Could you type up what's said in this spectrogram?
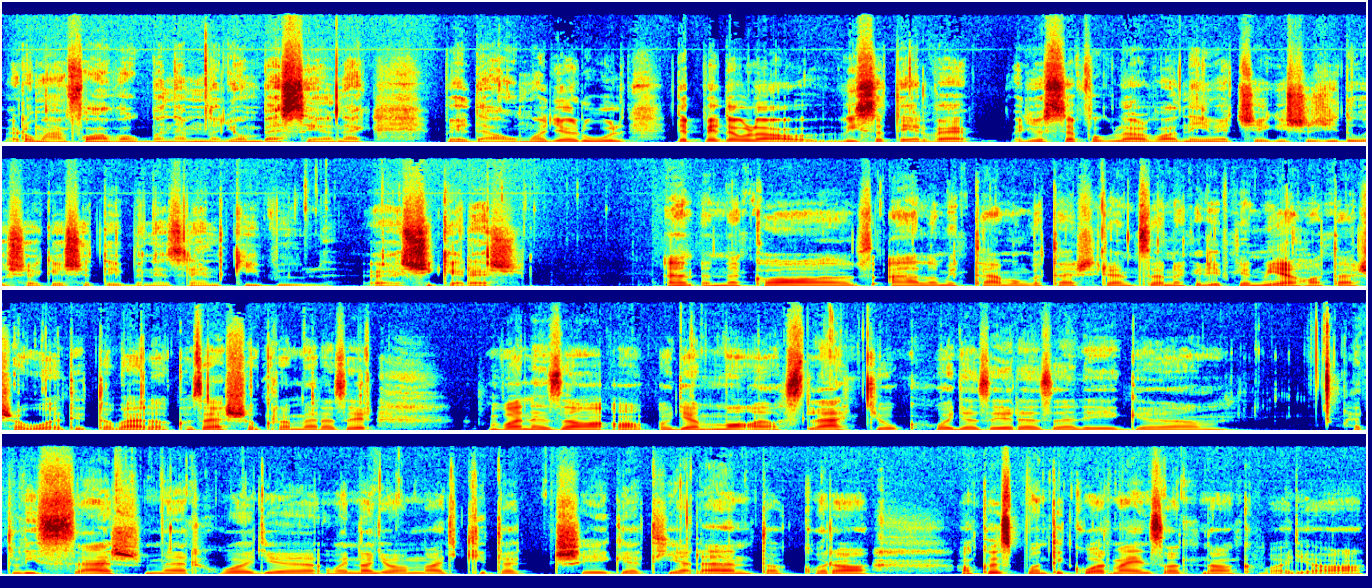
román falvakban nem nagyon beszélnek például magyarul, de például a, visszatérve, vagy összefoglalva a németség és a zsidóság esetében ez rendkívül sikeres. Ennek az állami támogatási rendszernek egyébként milyen hatása volt itt a vállalkozásokra, mert azért van ez a, a ugye ma azt látjuk, hogy azért ez elég hát visszás, mert hogy, hogy nagyon nagy kitettséget jelent akkor a, a központi kormányzatnak, vagy, a,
